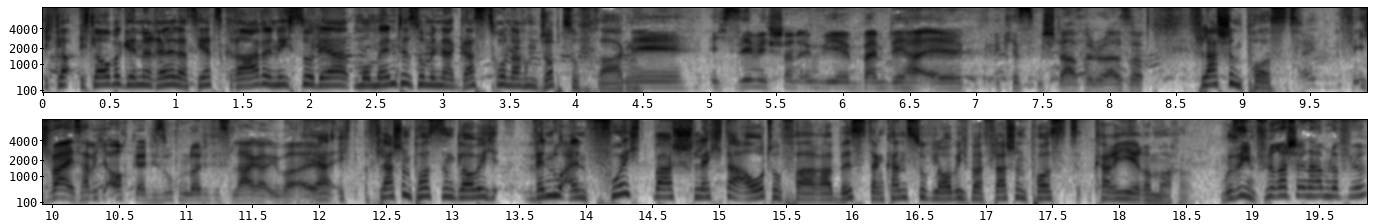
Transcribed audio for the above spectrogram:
Ich, glaub, ich glaube generell, dass jetzt gerade nicht so der Moment ist, um in der Gastro nach einem Job zu fragen. Nee, ich sehe mich schon irgendwie beim DHL-Kistenstapel oder so. Flaschenpost. Ich weiß, habe ich auch gehört, die suchen Leute fürs Lager überall. Ja, ich, Flaschenpost sind, glaube ich, wenn du ein furchtbar schlechter Autofahrer bist, dann kannst du, glaube ich, bei Flaschenpost Karriere machen. Muss ich einen Führerschein haben dafür?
